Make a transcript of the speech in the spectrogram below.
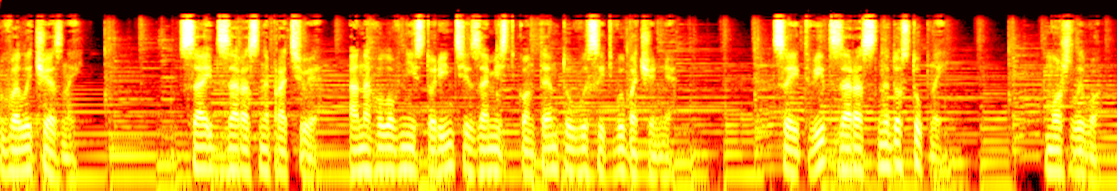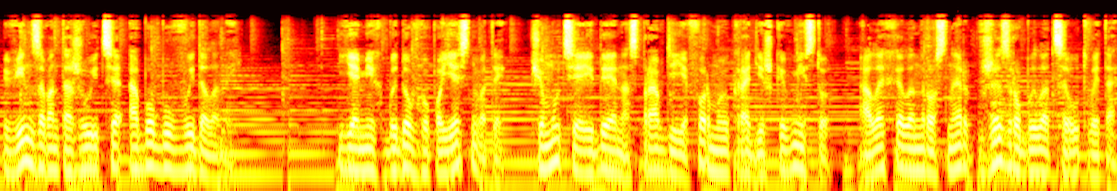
Величезний. Сайт зараз не працює, а на головній сторінці замість контенту висить вибачення. Цей твіт зараз недоступний. Можливо, він завантажується або був видалений. Я міг би довго пояснювати, чому ця ідея насправді є формою крадіжки в місту, але Хелен Роснер вже зробила це у твита.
